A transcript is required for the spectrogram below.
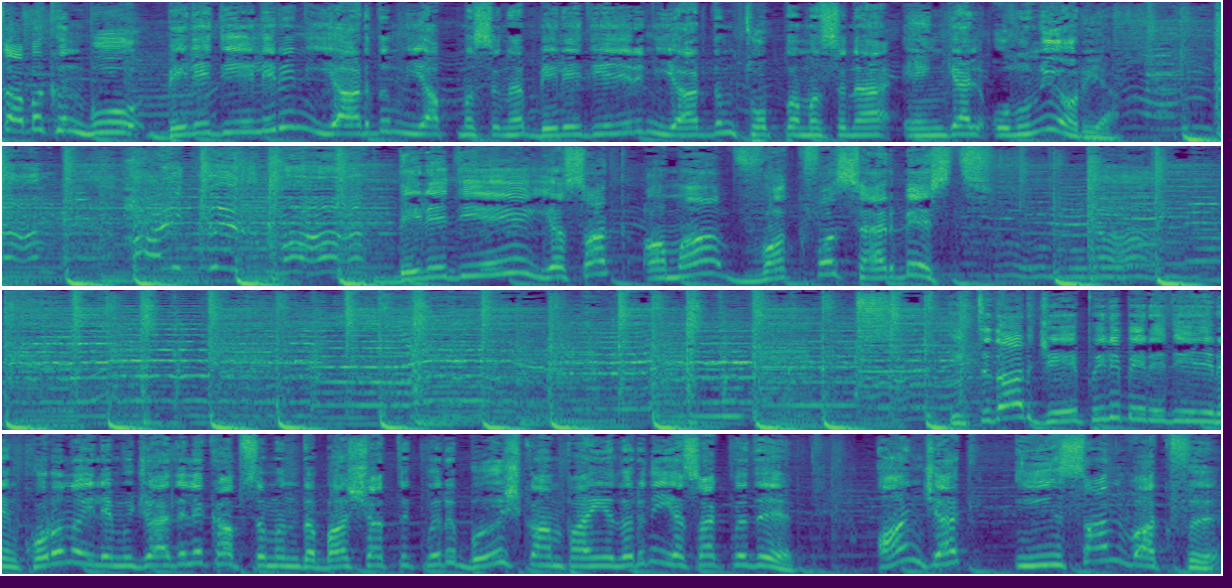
Hatta bakın bu belediyelerin yardım yapmasına, belediyelerin yardım toplamasına engel olunuyor ya. Belediyeye yasak ama vakfa serbest. İktidar CHP'li belediyelerin korona ile mücadele kapsamında başlattıkları bağış kampanyalarını yasakladı. Ancak İnsan Vakfı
